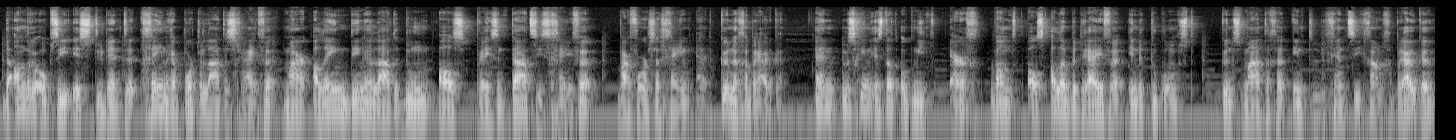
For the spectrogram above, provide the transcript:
De andere optie is studenten geen rapporten laten schrijven, maar alleen dingen laten doen als presentaties geven waarvoor ze geen app kunnen gebruiken. En misschien is dat ook niet erg, want als alle bedrijven in de toekomst kunstmatige intelligentie gaan gebruiken,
